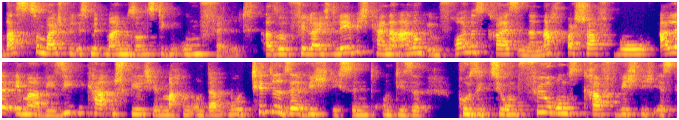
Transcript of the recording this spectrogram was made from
was zum Beispiel ist mit meinem sonstigen Umfeld? Also vielleicht lebe ich, keine Ahnung, im Freundeskreis, in der Nachbarschaft, wo alle immer Visitenkartenspielchen machen und da, wo Titel sehr wichtig sind und diese Position Führungskraft wichtig ist.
